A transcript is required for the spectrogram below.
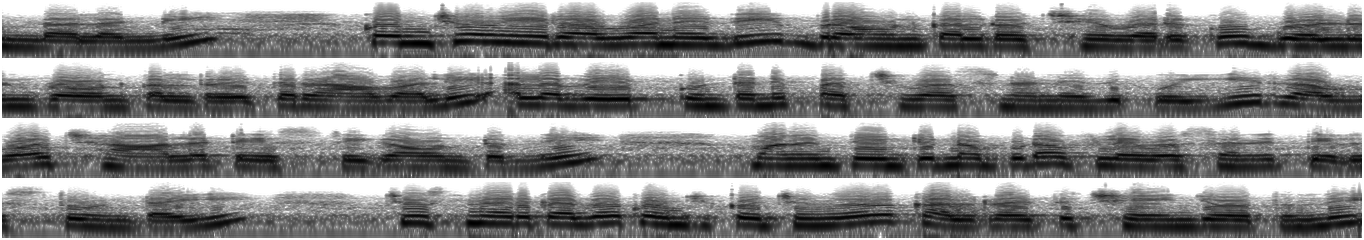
ఉండాలండి. కొంచెం ఈ రవ్వ అనేది బ్రౌన్ కలర్ వచ్చే వరకు గోల్డెన్ బ్రౌన్ కలర్ అయితే రావాలి. అలా వేపుకుంటేనే పచ్చివాసన అనేది పోయి రవ్వ చాలా టేస్టీగా ఉంటుంది. మనం తింటున్నప్పుడు ఆ ఫ్లేవర్స్ అనేది తెలుస్తూ ఉంటాయి. చూస్తున్నారు కదా కొంచెం కొంచెంగా కలర్ అయితే చేంజ్ అవుతుంది.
